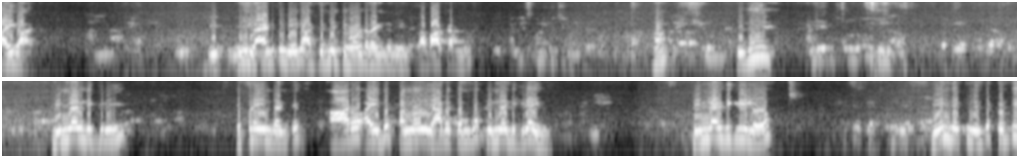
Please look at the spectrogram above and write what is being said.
పైగా ఈ ల్యాండ్కు నేను అగ్రిమెంట్ హోల్డర్ అయిన నేను ప్రభాకర్ను. ఇది క్రిమినల్ డిగ్రీ ఎప్పుడైందంటే ఆరు ఐదు పంతొమ్మిది వందల యాభై తొమ్మిదిలో క్రిమినల్ డిగ్రీ అయింది. క్రిమినల్ డిగ్రీలో ఏం చెప్పిందంటే twenty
